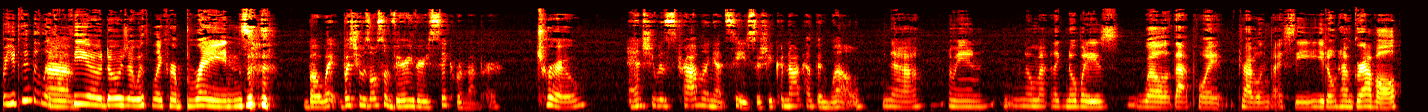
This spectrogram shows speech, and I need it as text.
but you'd think that like Um, theodosia with like her brains But wait, but she was also very very sick. Remember, true and she was traveling at sea, so she could not have been well. Yeah, I mean, no, ma- like nobody's well at that point traveling by sea. You don't have gravel.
